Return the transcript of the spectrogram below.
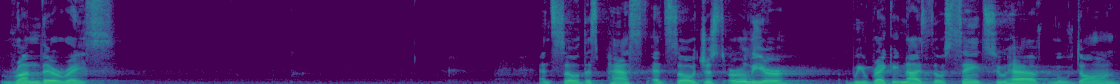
run their race. And so this past, and so just earlier, we recognize those saints who have moved on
